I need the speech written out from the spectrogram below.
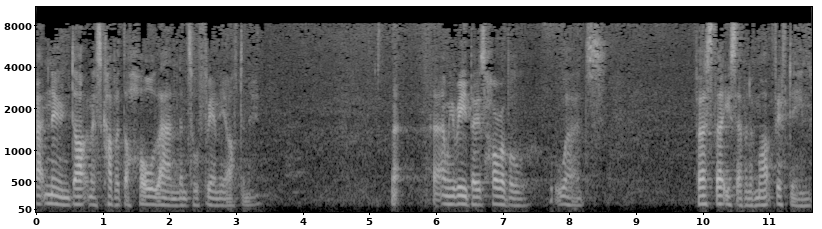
At noon, darkness covered the whole land until three in the afternoon. And we read those horrible words. Verse 37 of Mark 15.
